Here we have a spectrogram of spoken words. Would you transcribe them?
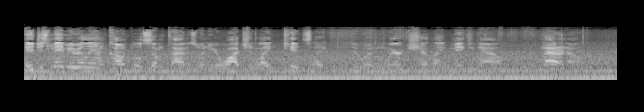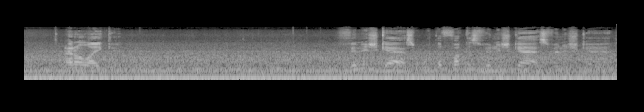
It just made me really uncomfortable sometimes when you're watching like kids like doing weird shit like making out. I don't know. I don't like it. Finish gas. What the fuck is finish gas? Finish gas.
